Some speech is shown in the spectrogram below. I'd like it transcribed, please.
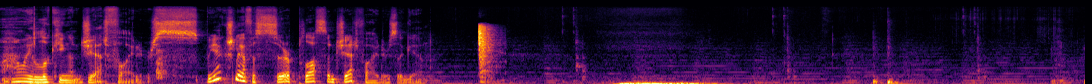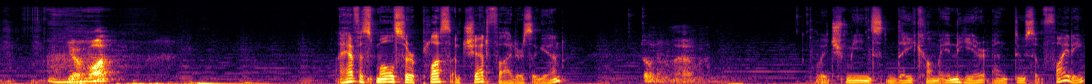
How are we looking on jet fighters? We actually have a surplus on jet fighters again. You have what? I have a small surplus on jet fighters again. Don't know that. Which means they come in here and do some fighting.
